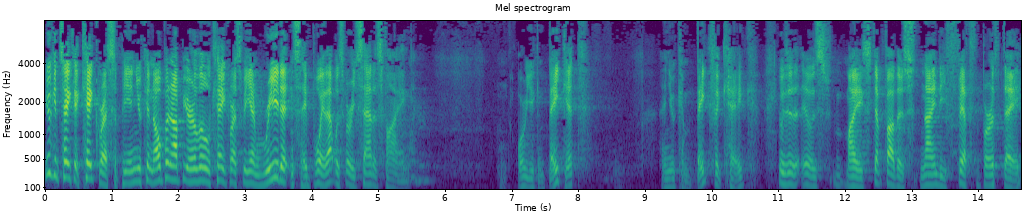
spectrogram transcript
You can take a cake recipe and you can open up your little cake recipe and read it and say, boy, that was very satisfying. Or you can bake it and you can bake the cake. It was, it was my stepfather's 95th birthday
